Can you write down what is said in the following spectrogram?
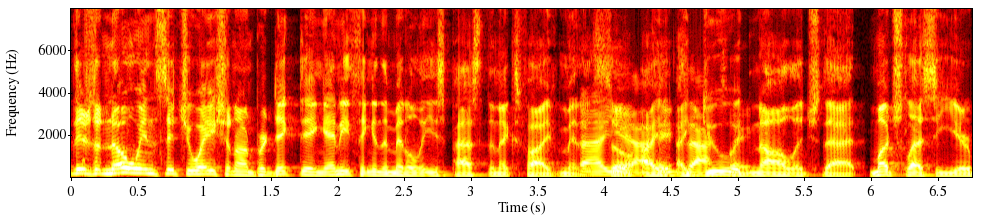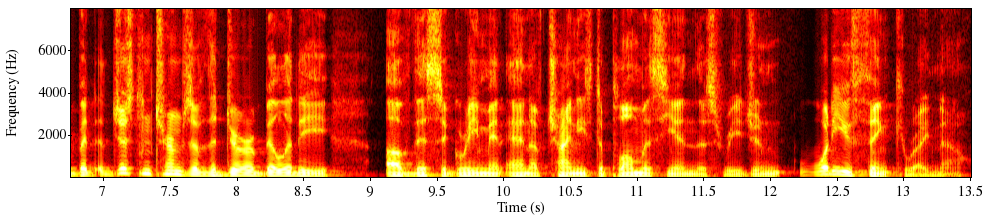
there's a no-win situation on predicting anything in the Middle East past the next five minutes. Uh, so yeah, I, exactly. I do acknowledge that, much less a year. But just in terms of the durability of this agreement and of Chinese diplomacy in this region, what do you think right now?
